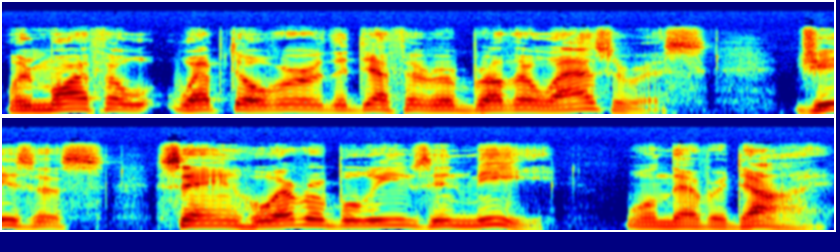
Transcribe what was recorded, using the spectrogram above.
When Martha wept over the death of her brother Lazarus, Jesus saying, Whoever believes in me will never die.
